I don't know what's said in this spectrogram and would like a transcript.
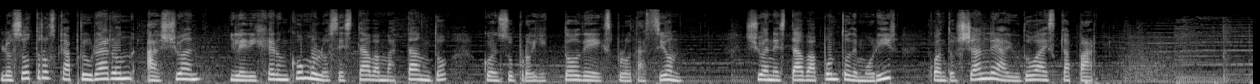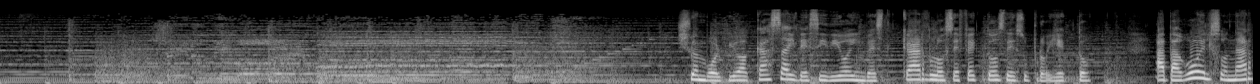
los otros capturaron a Xuan y le dijeron cómo los estaba matando con su proyecto de explotación. Xuan estaba a punto de morir cuando Shan le ayudó a escapar. Xuan volvió a casa y decidió investigar los efectos de su proyecto. Apagó el sonar,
